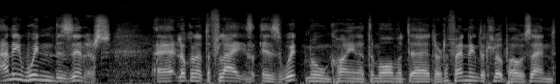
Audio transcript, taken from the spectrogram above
Any wind is in it. Uh, looking at the flags, is with Mooncoin at the moment. Uh, they're defending the clubhouse end,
